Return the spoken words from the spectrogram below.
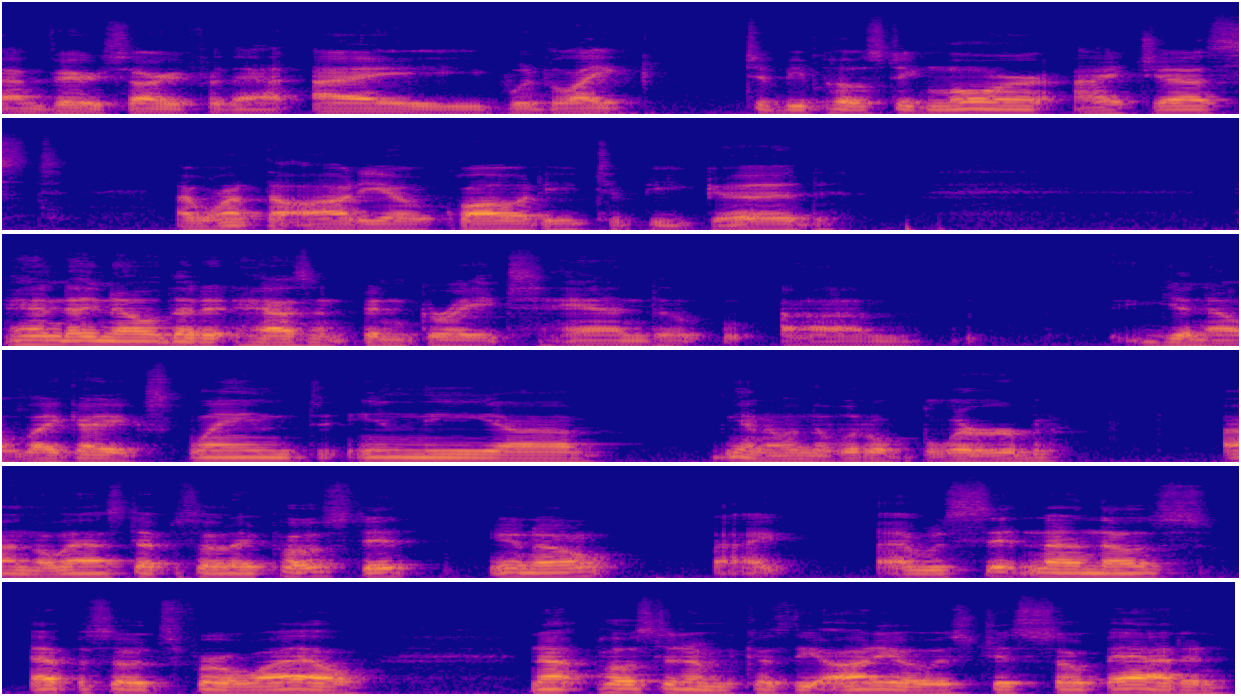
I'm very sorry for that. I would like to be posting more. I just, I want the audio quality to be good. And I know that it hasn't been great. And, um, you know, like I explained in the, uh, you know, in the little blurb on the last episode I posted, you know, I, I was sitting on those episodes for a while, not posting them because the audio is just so bad. And,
